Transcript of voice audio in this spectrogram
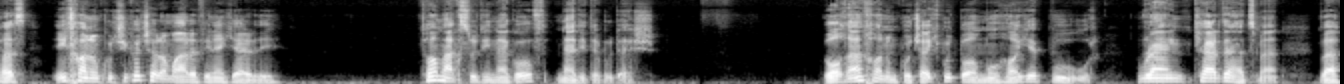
پس این خانم کوچیکو چرا معرفی نکردی؟ تا مقصودی نگفت ندیده بودش. واقعا خانم کوچک بود با موهای بور. رنگ کرده حتما و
